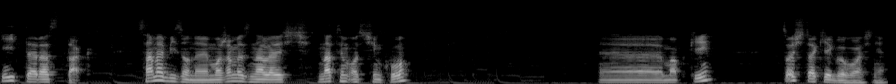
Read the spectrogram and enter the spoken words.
I teraz tak. Same bizony możemy znaleźć na tym odcinku yy, mapki. Coś takiego właśnie.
